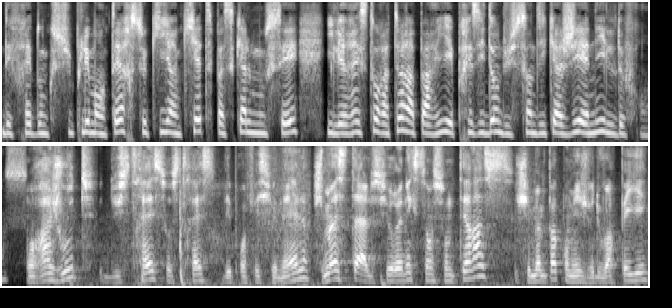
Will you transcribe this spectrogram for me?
Des frais donc supplémentaires, ce qui inquiète Pascal Mousset. Il est restaurateur à Paris et président du syndicat GNI de France. On rajoute du stress au stress des professionnels. Je m'installe sur une extension de terrasse, je sais même pas combien je vais devoir payer.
